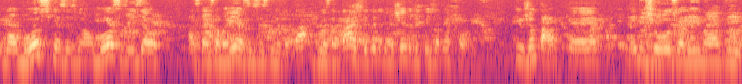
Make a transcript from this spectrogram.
um almoço, que às vezes não é almoço, às vezes é às 10 da manhã, às vezes às 2 da, 2 da tarde, depende da minha agenda, depende da minha fome. E o jantar, que é religioso ali, 9,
